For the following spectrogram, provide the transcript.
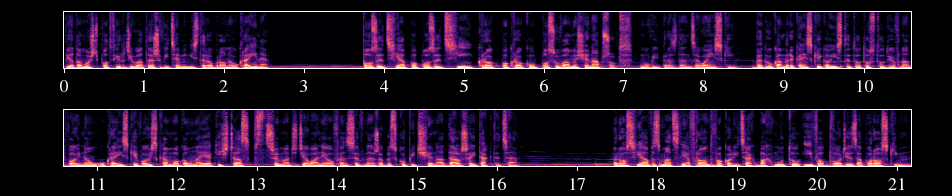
Wiadomość potwierdziła też wiceminister obrony Ukrainy. Pozycja po pozycji, krok po kroku posuwamy się naprzód, mówi prezydent Zełęński. Według Amerykańskiego Instytutu Studiów nad Wojną ukraińskie wojska mogą na jakiś czas wstrzymać działania ofensywne, żeby skupić się na dalszej taktyce. Rosja wzmacnia front w okolicach Bachmutu i w obwodzie zaporowskim.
